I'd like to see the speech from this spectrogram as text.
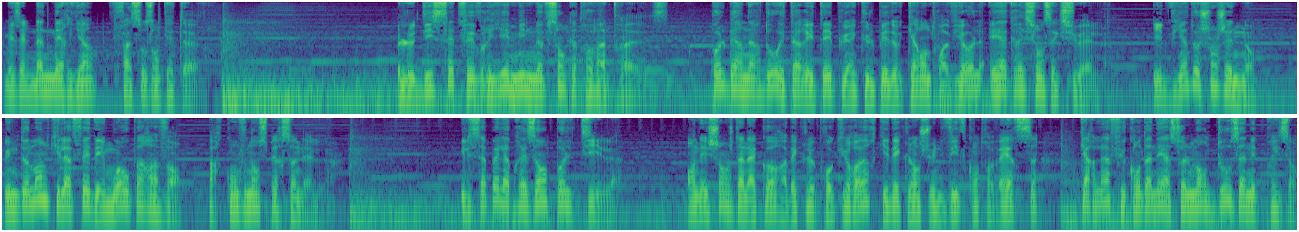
mais elle n'admet rien face aux enquêteurs. Le 17 février 1993, Paul Bernardo est arrêté puis inculpé de 43 viols et agressions sexuelles. Il vient de changer de nom, une demande qu'il a fait des mois auparavant, par convenance personnelle. Il s'appelle à présent Paul Thiel. En échange d'un accord avec le procureur qui déclenche une vive controverse, Carla fut condamnée à seulement 12 années de prison.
